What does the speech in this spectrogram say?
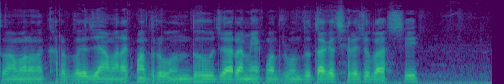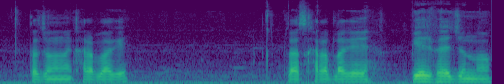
তো আমার অনেক খারাপ লাগে যে আমার একমাত্র বন্ধু, যার আমি একমাত্র বন্ধু, তাকে ছেড়ে চলে আসছি। তার জন্য অনেক খারাপ লাগে। প্লাস খারাপ লাগে পিএস ভাইয়ের জন্য।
